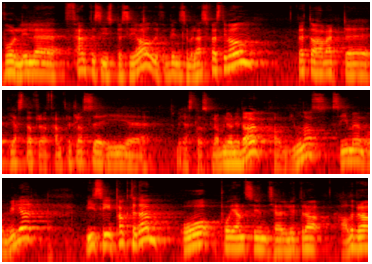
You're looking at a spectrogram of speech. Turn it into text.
vår lille fantasy spesial i forbindelse med Lesefestivalen. Dette har vært eh, gjester fra 5. klasse i, eh, som er gjester av Skravlehjørnet i dag. Han Jonas, Simen og Viljar. Vi sier takk til dem, og på gjensyn, kjære lyttere. Ha det bra.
